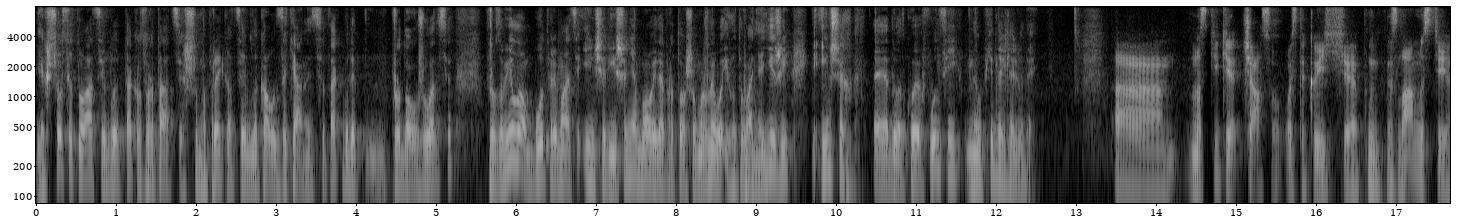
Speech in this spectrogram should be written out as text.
Якщо ситуація буде так розгортатися, що, наприклад, цей блекаут затягнеться, так буде продовжуватися, зрозуміло, будуть прийматися інші рішення. Мова йде про те, що можливо і готування їжі, і інших е, додаткових функцій необхідних для людей. Е, наскільки часу ось такий е, пункт незламності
